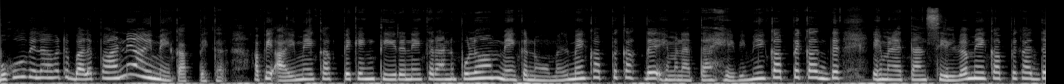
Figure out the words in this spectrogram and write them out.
බොහෝ වෙලාවට බලපාන්නේ අයි මේකප් එක. අපි අයි මේකප් එකෙන් තීරණය කරන්න පුළුවන් මේක නෝමල් මේකප් එකක්ද එහෙම නැත්නම් හෙවි මේකප් එකක්ද එහෙම නැත්නම් සිල්වර් මේකප් එකක්ද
